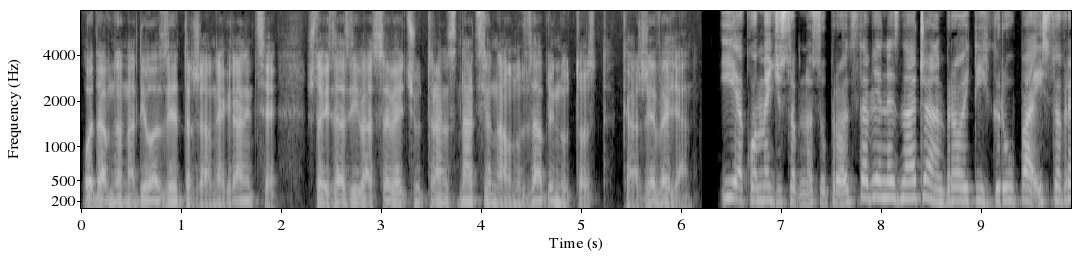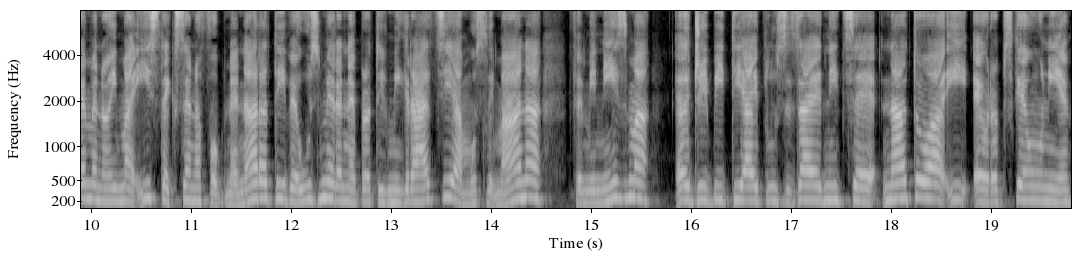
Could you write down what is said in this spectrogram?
odavno nadilaze državne granice, što izaziva sve veću transnacionalnu zabrinutost, kaže Veljan. Iako međusobno su prodstavljene, značajan broj tih grupa istovremeno ima iste ksenofobne narative uzmjerene protiv migracija, muslimana, feminizma, LGBTI plus zajednice, NATO-a i Europske unije.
